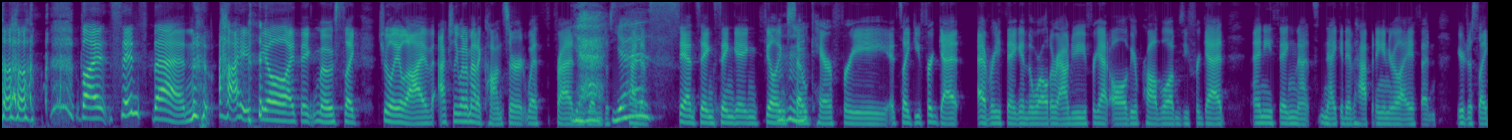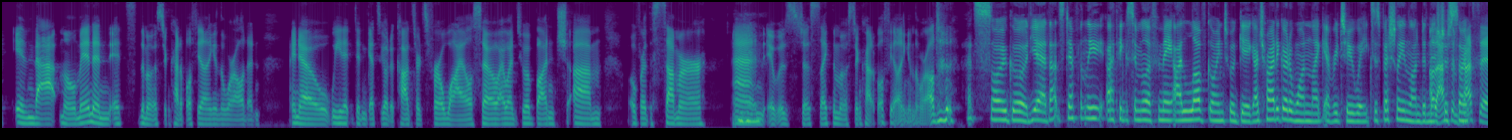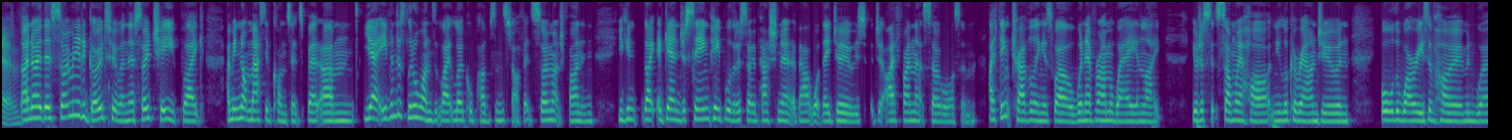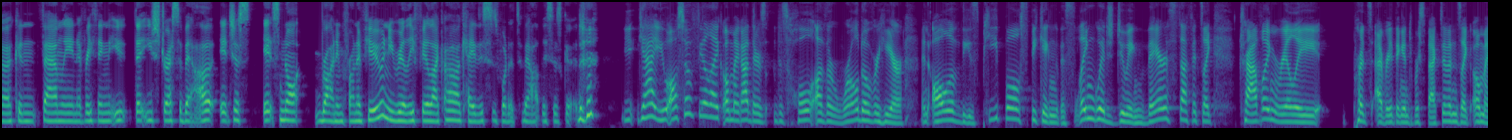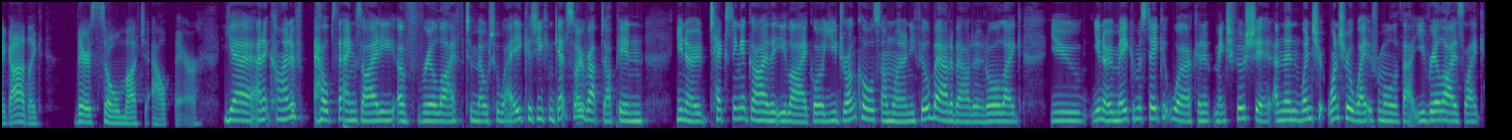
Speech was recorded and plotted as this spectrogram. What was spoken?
but since then, I feel, I think, most like truly alive actually when I'm at a concert with friends and just kind of dancing, singing, feeling so mm-hmm. carefree. It's like you forget everything in the world around you. You forget all of your problems. You forget anything that's negative happening in your life. And you're just like in that moment. And it's the most incredible feeling in the world. And I know we didn't get to go to concerts for a while. So I went to a bunch um, over the summer. And it was just like the most incredible feeling in the world. That's so good. Yeah, that's definitely I think similar for me. I love going to a gig. I try to go to one like every two weeks, especially in London. oh, that's just so impressive. I know there's so many to go to and they're so cheap. Like, I mean, not massive concerts, but um, yeah, even just little ones at like local pubs and stuff. It's so much fun, and you can like again, just seeing people that are so passionate about what they do is I find that so awesome. I think traveling as well. Whenever I'm away and like you're just somewhere hot and you look around you and all the worries of home and work and family and everything that you that you stress about, it just it's not right in front of you, and you really feel like, oh, okay, this is what it's about. This is good. Yeah, you also feel like, oh my God, there's this whole other world over here, and all of these people speaking this language, doing their stuff. It's like traveling really puts everything into perspective, and it's like, oh my God, like there's so much out there. Yeah, and it kind of helps the anxiety of real life to melt away because you can get so wrapped up in, you know, texting a guy that you like or you drunk call someone and you feel bad about it or like you, you know, make a mistake at work and it makes you feel shit. And then once you're, once you're away from all of that, you realize like,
